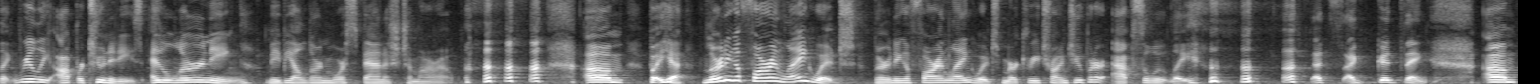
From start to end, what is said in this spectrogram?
like really opportunities and learning. Maybe I'll learn more Spanish tomorrow. um, but yeah, learning a foreign language. Learning a foreign language. Mercury trine Jupiter, absolutely. That's a good thing. Um,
